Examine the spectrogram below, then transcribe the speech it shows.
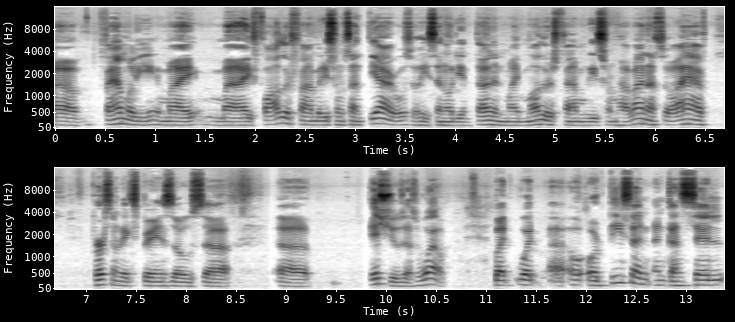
uh, family, my my father's family is from Santiago, so he's an Oriental, and my mother's family is from Havana. So I have personally experienced those uh, uh, issues as well. But what uh, Ortiz and, and Cancel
